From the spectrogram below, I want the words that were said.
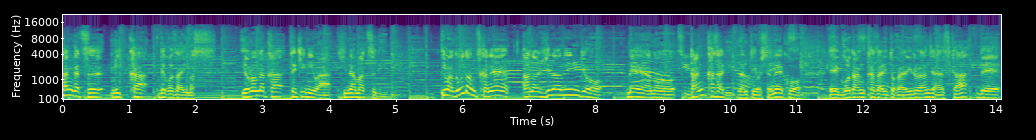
3月3日でございます。世の中的にはひな祭り。今どうなんですかね？あのひな人形ねあの段飾りなんて言いましたね。こう、えー、五段飾りとかいろいろあるんじゃないですか。で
